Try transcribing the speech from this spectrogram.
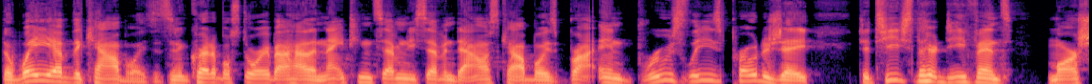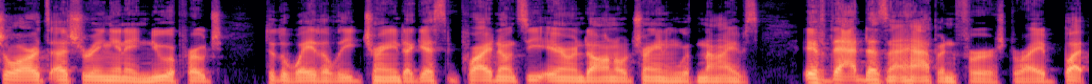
The Way of the Cowboys. It's an incredible story about how the 1977 Dallas Cowboys brought in Bruce Lee's protege to teach their defense martial arts, ushering in a new approach to the way the league trained. I guess you probably don't see Aaron Donald training with knives if that doesn't happen first, right? But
